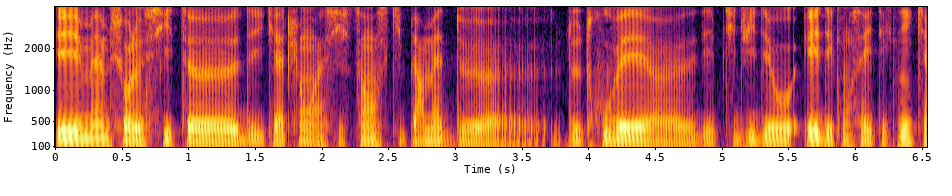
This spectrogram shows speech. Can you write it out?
et même sur le site euh, Decathlon Assistance qui permettent de, de trouver euh, des petites vidéos et des conseils techniques.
